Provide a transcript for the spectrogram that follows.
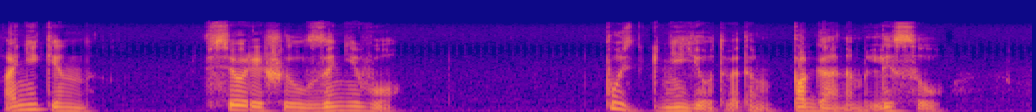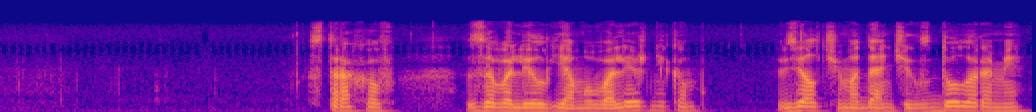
Аникин все решил за него. Пусть гниет в этом поганом лесу. Страхов завалил яму валежником, взял чемоданчик с долларами,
